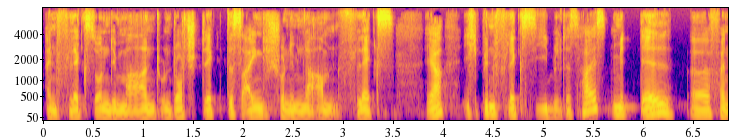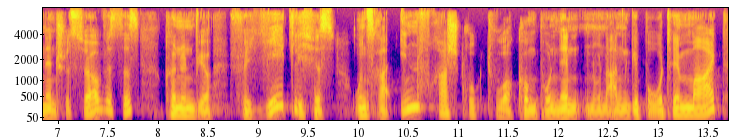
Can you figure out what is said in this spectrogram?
ein Flex on Demand. Und dort steckt es eigentlich schon im Namen Flex. Ja, ich bin flexibel. Das heißt, mit Dell äh, Financial Services können wir für jegliches unserer Infrastrukturkomponenten und Angebote im Markt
